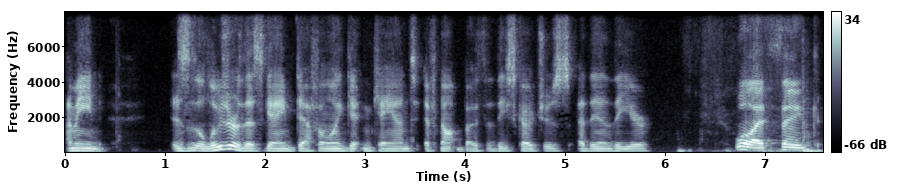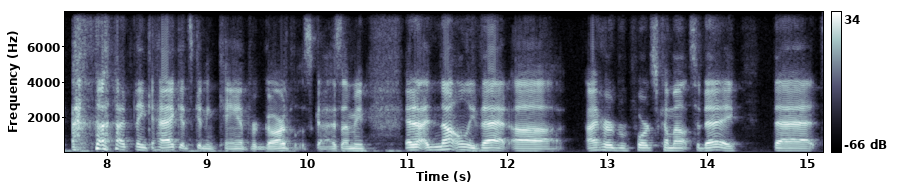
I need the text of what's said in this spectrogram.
I mean, is the loser of this game definitely getting canned, if not both of these coaches at the end of the year? Well, I think I think Hackett's getting canned regardless, guys. I mean, and not only that, uh, I heard reports come out today that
